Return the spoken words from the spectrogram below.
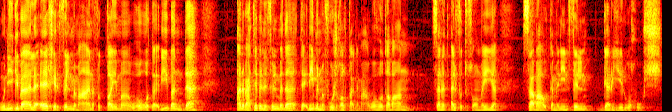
ونيجي بقى لآخر فيلم معانا في القايمة وهو تقريبا ده أنا بعتبر إن الفيلم ده تقريبا ما فيهوش غلطة يا جماعة. وهو طبعا سنة 1987 فيلم جري الوحوش.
